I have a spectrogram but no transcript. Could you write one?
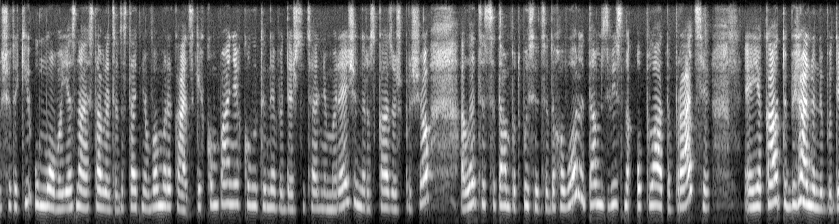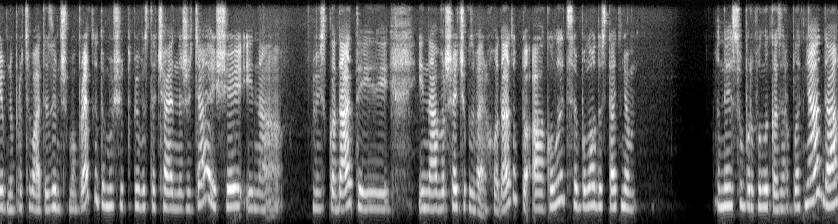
що такі умови, я знаю, ставляться достатньо в американських компаніях, коли ти не ведеш соціальні мережі, не розказуєш про що, але це все там підписуються договори, там, звісно, оплата праці праці, е, яка тобі реально не потрібно працювати з іншими проектами, тому що тобі вистачає на життя і ще і на відкладати, і, і на вершечок зверху. Да? Тобто, А коли це було достатньо не супервелика зарплатня, да,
